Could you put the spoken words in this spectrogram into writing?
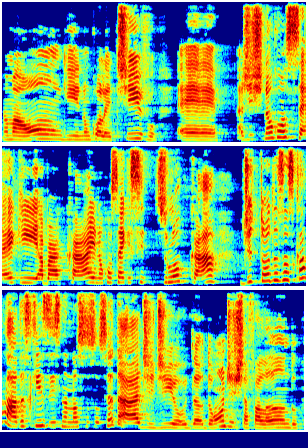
numa ONG, num coletivo, é, a gente não consegue abarcar e não consegue se deslocar de todas as camadas que existem na nossa sociedade, de, de, de onde a gente está falando,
